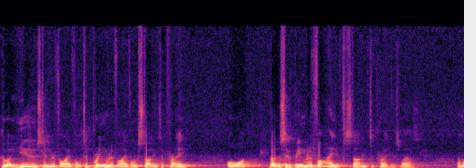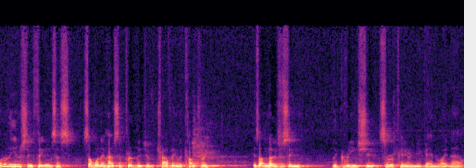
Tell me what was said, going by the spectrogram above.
who are used in revival to bring revival starting to pray, or those who've been revived starting to pray as well. And one of the interesting things as someone who has the privilege of traveling the country is I'm noticing the green shoots are appearing again right now.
